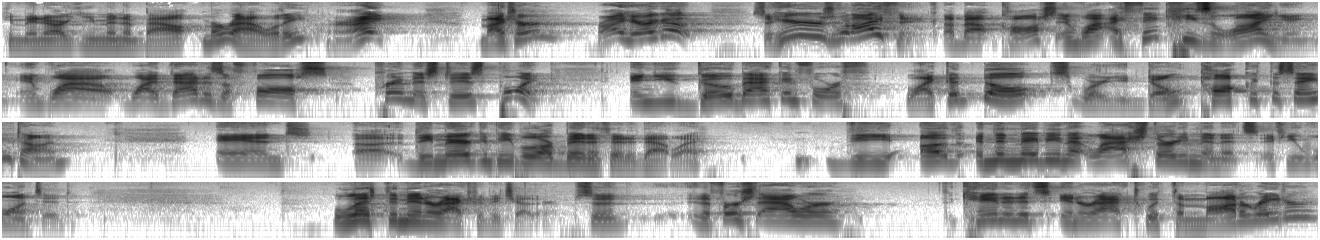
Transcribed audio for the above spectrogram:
He made an argument about morality. All right, my turn. right? here I go. So here's what I think about cost and why I think he's lying and why why that is a false premise to his point. And you go back and forth like adults where you don't talk at the same time and uh, the American people are benefited that way. The other, and then maybe in that last 30 minutes, if you wanted, let them interact with each other. So the first hour, the candidates interact with the moderator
